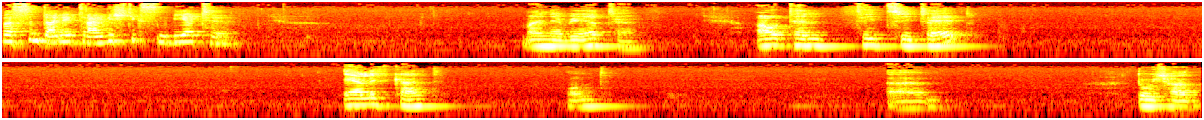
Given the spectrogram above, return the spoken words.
was sind deine drei wichtigsten Werte? Meine Werte. Authentizität. Ehrlichkeit und ähm, Durchhalt,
